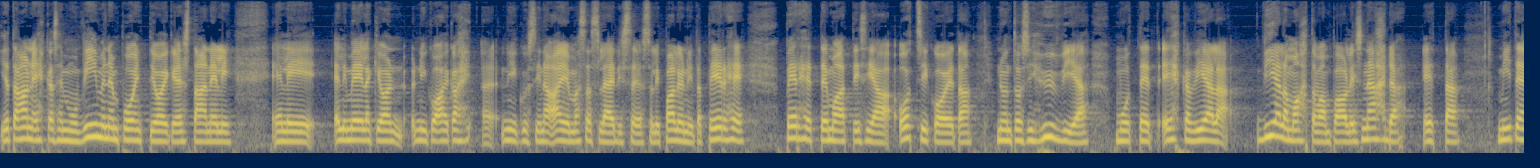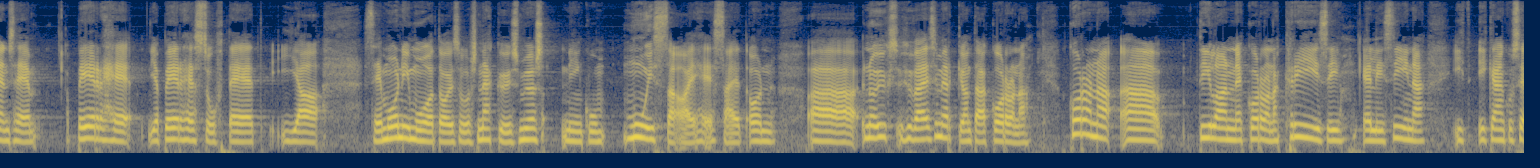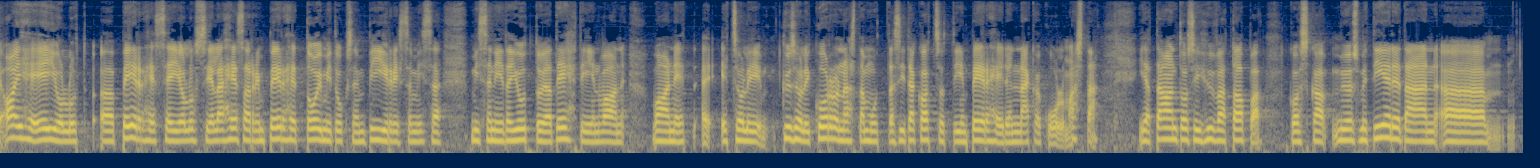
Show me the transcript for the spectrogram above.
Ja tämä on ehkä se mun viimeinen pointti oikeastaan, eli, eli, eli meilläkin on niin kuin aika äh, niin kuin siinä aiemmassa slaidissa, jossa oli paljon niitä perhe, perhetemaattisia otsikoita, ne on tosi hyviä, mutta et ehkä vielä, vielä mahtavampaa olisi nähdä, että miten se perhe ja perhesuhteet ja se monimuotoisuus näkyisi myös niin kuin muissa aiheissa. Et on, ää, no yksi hyvä esimerkki on tämä korona. Korona ää, tilanne, koronakriisi, eli siinä ikään kuin se aihe ei ollut perhe, se ei ollut siellä Hesarin perhetoimituksen piirissä, missä, missä niitä juttuja tehtiin, vaan, vaan että et se oli, kyse oli koronasta, mutta sitä katsottiin perheiden näkökulmasta. Ja tämä on tosi hyvä tapa, koska myös me tiedetään,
